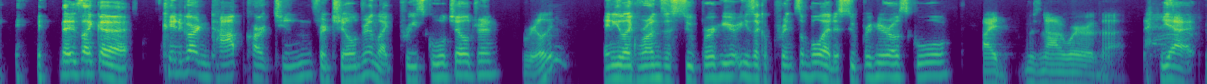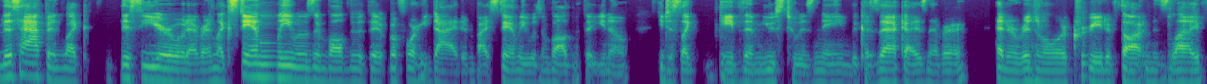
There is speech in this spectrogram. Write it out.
there's like a kindergarten cop cartoon for children, like preschool children, really? and he like runs a superhero. He's like a principal at a superhero school. I was not aware of that. Yeah, this happened like this year or whatever, and like Stan Lee was involved with it before he died, and by Stan Lee was involved with it, you know, he just like gave them use to his name because that guy's never had an original or creative thought in his life.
